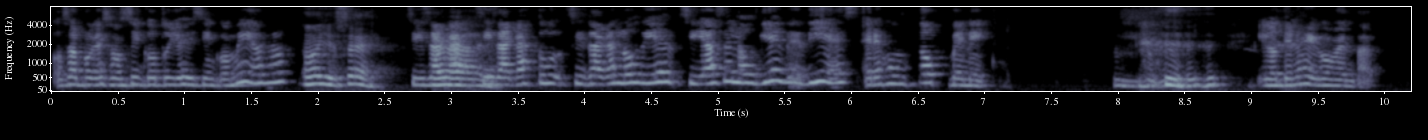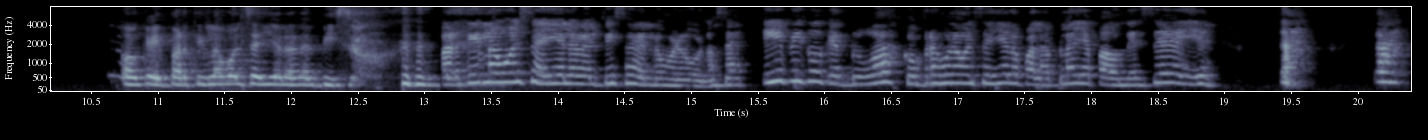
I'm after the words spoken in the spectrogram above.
o sea, porque son 5 tuyos y 5 míos, ¿no? No, yo sé. Si sacas, si sacas tú, si sacas los 10, si haces los 10 de 10, eres un top veneco. y lo tienes que comentar. Ok, partir la bolsa de hielo en el piso. Partir la bolsa de hielo en el piso es el número uno. O sea, es típico que tú vas, compras una bolsa de hielo para la playa, para donde sea, y es. ¡ta! ¡ta!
